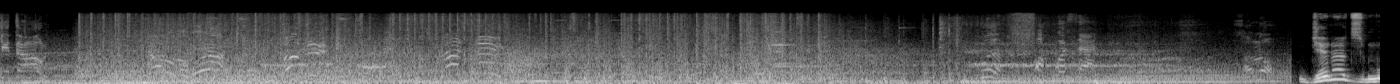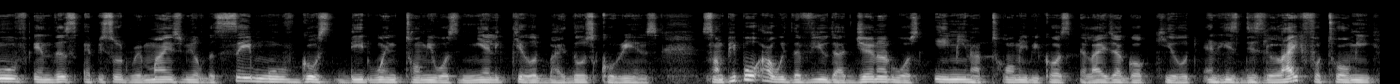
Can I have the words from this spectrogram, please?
Get down! Down, ahora! Andy! Who the fuck was that? Jenard's move in this episode reminds me of the same move Ghost did when Tommy was nearly killed by those Koreans. Some people are with the view that Jenard was aiming at Tommy because Elijah got killed and his dislike for Tommy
